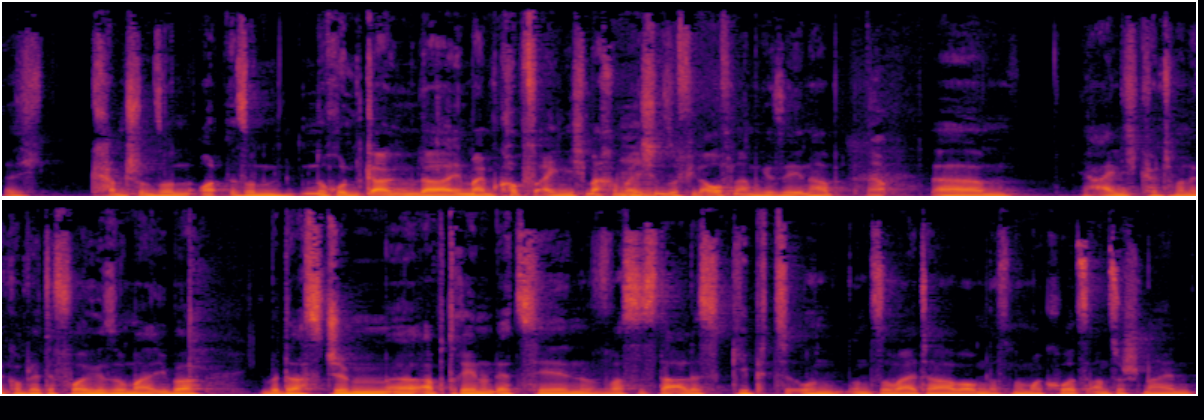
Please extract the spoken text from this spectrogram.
also ich kann schon so einen, so einen Rundgang da in meinem Kopf eigentlich machen, mhm. weil ich mhm. schon so viele Aufnahmen gesehen habe. Ja. Ähm, ja, eigentlich könnte man eine komplette Folge so mal über, über das Gym äh, abdrehen und erzählen, was es da alles gibt und, und so weiter. Aber um das nochmal kurz anzuschneiden,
